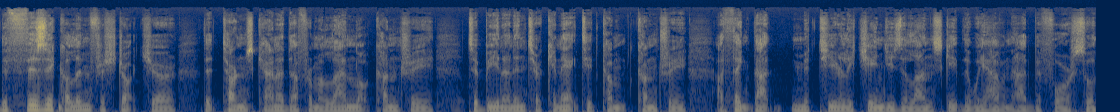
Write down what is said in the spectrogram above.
the physical infrastructure that turns Canada from a landlocked country to being an interconnected com- country, I think that materially changes the landscape that we haven't had before. So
